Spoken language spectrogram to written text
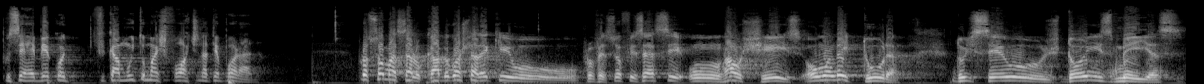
para o CRB ficar muito mais forte na temporada. Professor Marcelo Cabo, eu gostaria que o professor fizesse um raio-x ou uma leitura dos seus dois meias.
